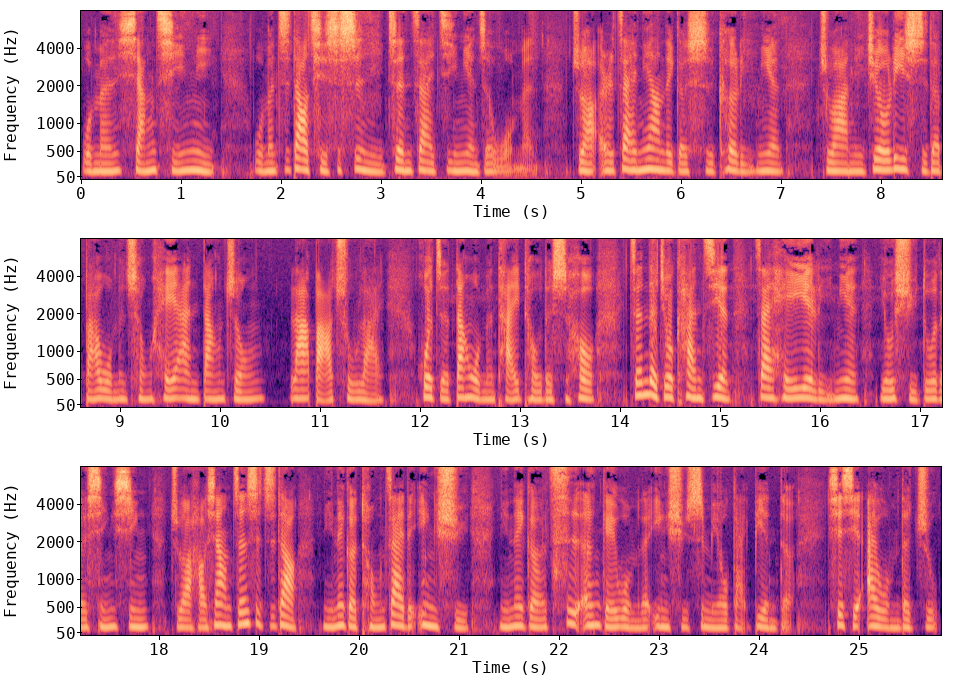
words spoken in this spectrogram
我们想起你，我们知道其实是你正在纪念着我们。主要而在那样的一个时刻里面，主啊，你就立时的把我们从黑暗当中。拉拔出来，或者当我们抬头的时候，真的就看见在黑夜里面有许多的星星。主要好像真是知道你那个同在的应许，你那个赐恩给我们的应许是没有改变的。谢谢爱我们的主，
